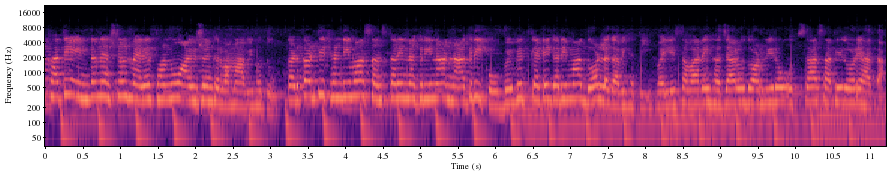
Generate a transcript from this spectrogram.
ખાતે ઇન્ટરનેશનલ મેરેથોનનું આયોજન કરવામાં આવ્યું હતું. કડકડતી ઠંડીમાં સંસ્કારી નગરીના નાગરિકો વિવિધ કેટેગરીમાં દોડ લગાવી હતી. વહેલી સવારે હજારો દોડવીરો ઉત્સાહ સાથે દોડ્યા હતા.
